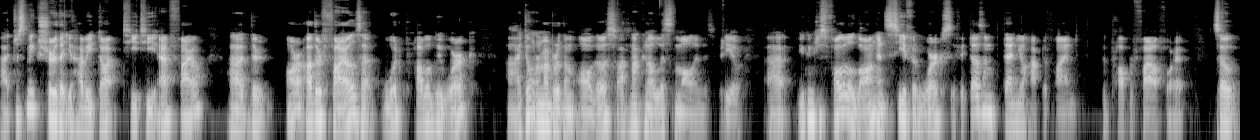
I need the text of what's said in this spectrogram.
Uh, just make sure that you have a .ttf file. Uh, there are other files that would probably work. Uh, I don't remember them all though, so I'm not going to list them all in this video. Uh, you can just follow along and see if it works. If it doesn't, then you'll have to find the proper file for it. So,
